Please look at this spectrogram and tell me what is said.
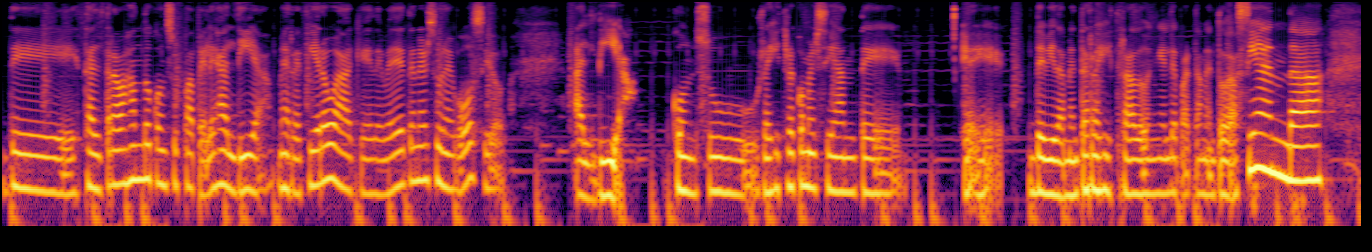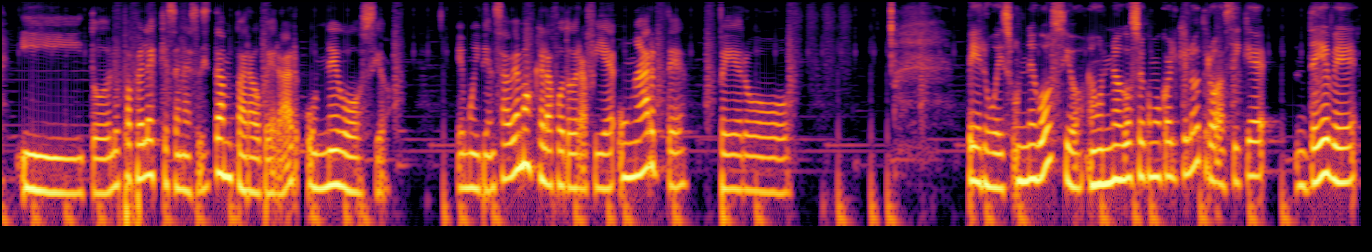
de estar trabajando con sus papeles al día. Me refiero a que debe de tener su negocio al día, con su registro de comerciante eh, debidamente registrado en el Departamento de Hacienda y todos los papeles que se necesitan para operar un negocio. Y muy bien sabemos que la fotografía es un arte, pero, pero es un negocio, es un negocio como cualquier otro, así que debe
